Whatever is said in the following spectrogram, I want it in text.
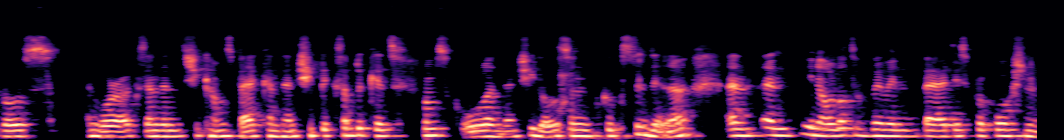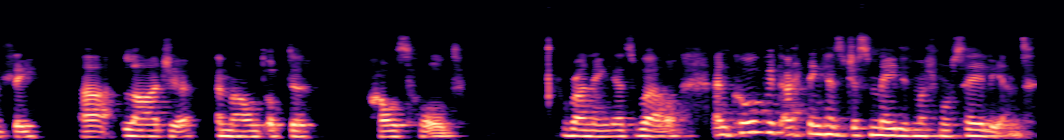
goes and works and then she comes back and then she picks up the kids from school and then she goes and cooks the dinner and and you know a lot of women bear disproportionately uh, larger amount of the household running as well. And COVID, I think, has just made it much more salient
